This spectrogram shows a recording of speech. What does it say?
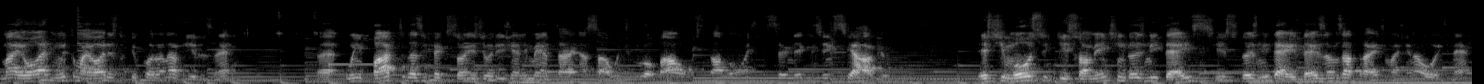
maior, muito maiores do que o coronavírus, né? É, o impacto das infecções de origem alimentar na saúde global está longe de ser negligenciável. Estimou-se que somente em 2010, isso 2010, 10 anos atrás, imagina hoje, né?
